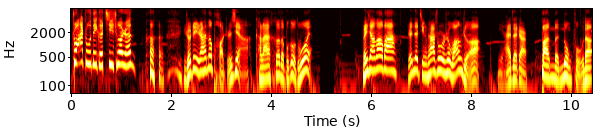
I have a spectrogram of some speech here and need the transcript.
抓住那个汽车人！你说这人还能跑直线啊？看来喝的不够多呀。没想到吧？人家警察叔叔是王者，你还在这儿班门弄斧的。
